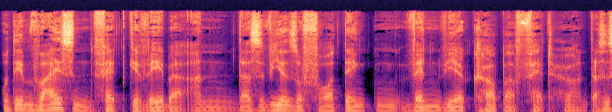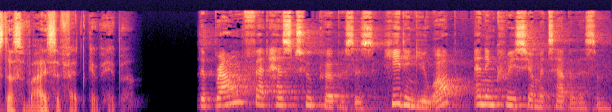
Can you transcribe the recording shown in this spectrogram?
und dem weißen Fettgewebe, an das wir sofort denken, wenn wir Körperfett hören. Das ist das weiße Fettgewebe. The brown fat has two purposes, heating you up and increase your metabolism.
